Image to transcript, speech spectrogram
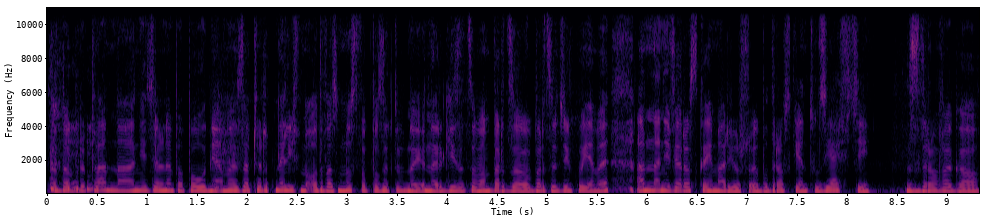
To dobry plan na niedzielne popołudnie. a My zaczerpnęliśmy od was mnóstwo pozytywnej energii, za co wam bardzo, bardzo dziękujemy. Anna Niewiarowska i Mariusz Budrowski, entuzjaści zdrowego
